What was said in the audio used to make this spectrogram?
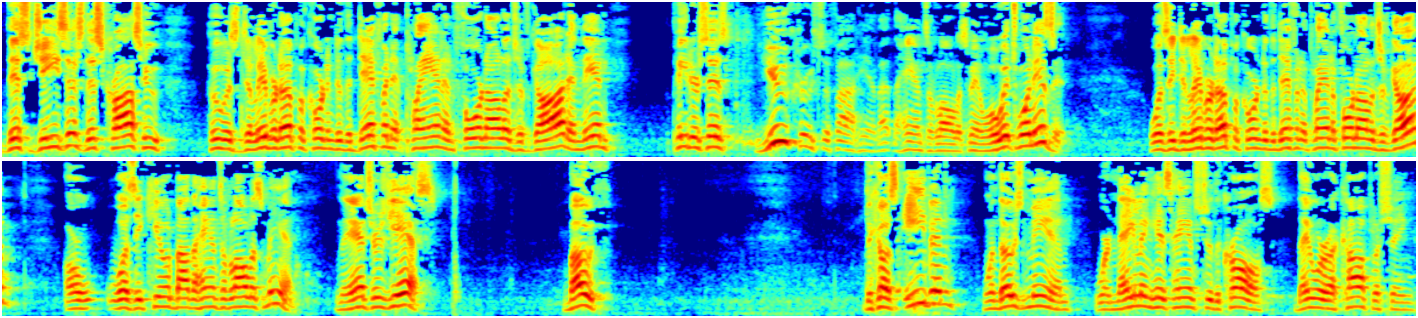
This Jesus, this Christ, who, who was delivered up according to the definite plan and foreknowledge of God, and then Peter says, You crucified him at the hands of lawless men. Well, which one is it? Was he delivered up according to the definite plan and foreknowledge of God? Or was he killed by the hands of lawless men? And the answer is yes. Both. Because even when those men were nailing his hands to the cross, they were accomplishing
